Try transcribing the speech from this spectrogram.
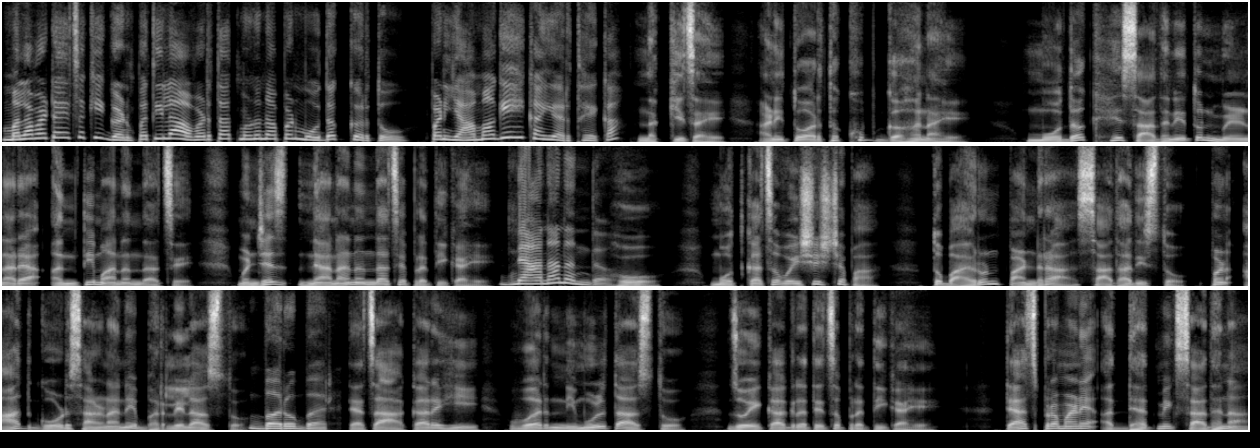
मला वाटायचं की गणपतीला आवडतात म्हणून आपण मोदक करतो पण यामागेही काही अर्थ आहे का? नक्कीच आहे आणि तो अर्थ खूप गहन आहे. मोदक हे साधनेतून मिळणाऱ्या अंतिम आनंदाचे म्हणजेच ज्ञानानंदाचे प्रतीक आहे. ज्ञानानंद. हो. मोदकाचं वैशिष्ट्य पहा. तो बाहेरून पांढरा साधा दिसतो पण आत गोड सारणाने भरलेला असतो. बरोबर. त्याचा आकारही वर निमुळता असतो जो एकाग्रतेचं प्रतीक आहे. त्याचप्रमाणे आध्यात्मिक साधना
